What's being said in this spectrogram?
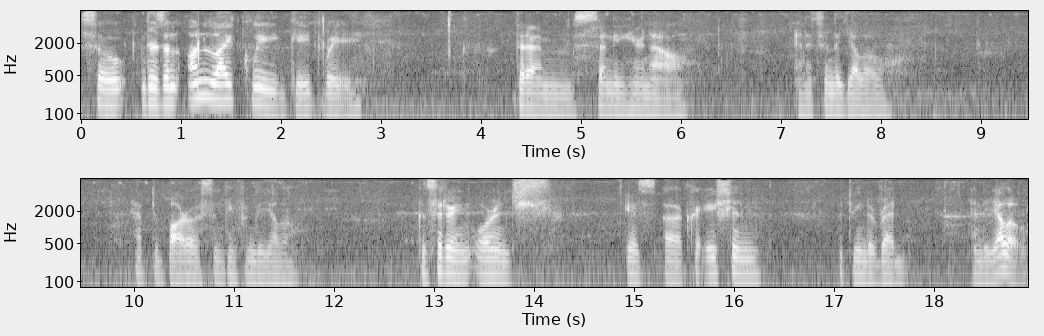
So there's an unlikely gateway that I'm sending here now, and it's in the yellow. I have to borrow something from the yellow. Considering orange is a creation between the red and the yellow,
